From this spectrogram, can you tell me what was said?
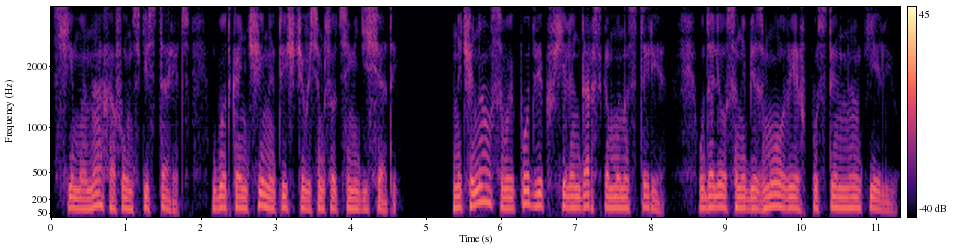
схемонах, афонский старец, год кончины 1870 начинал свой подвиг в Хелендарском монастыре, удалился на безмолвие в пустынную келью,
